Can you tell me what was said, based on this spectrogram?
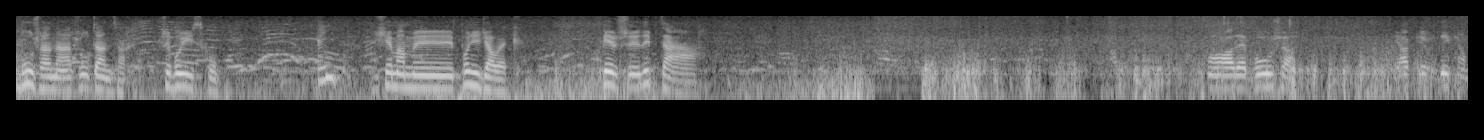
burza na żółtancach przy boisku. Dzisiaj mamy poniedziałek, 1 lipca. O, ale burza. Ja pierdykam.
